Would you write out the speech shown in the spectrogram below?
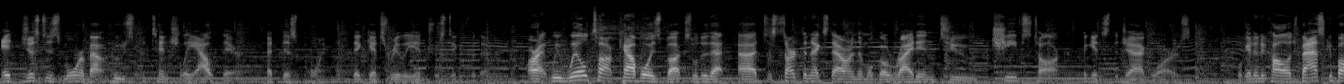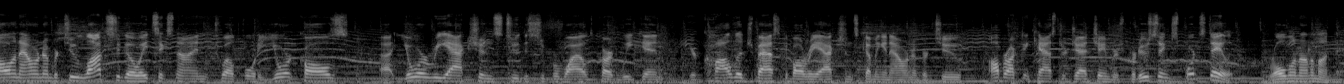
It just is more about who's potentially out there at this point that gets really interesting for them. All right, we will talk Cowboys Bucks. We'll do that uh, to start the next hour, and then we'll go right into Chiefs talk against the Jaguars. We'll get into college basketball in hour number two. Lots to go. 869 1240. Your calls, uh, your reactions to the Super Wild Card weekend, your college basketball reactions coming in hour number two. All Brockton Caster, Jad Chambers producing Sports Daily, rolling on a Monday.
